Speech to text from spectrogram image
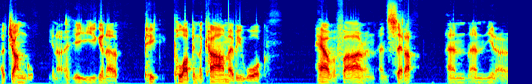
a jungle. You know, You- you're going to pick, pull up in the car, maybe walk however far and, and set up and, and, you know,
